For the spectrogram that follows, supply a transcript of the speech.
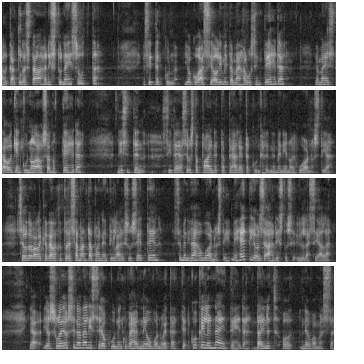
alkaa tulla sitä ahdistuneisuutta. Ja sitten kun joku asia oli, mitä mä halusin tehdä, ja mä en sitä oikein kunnolla osannut tehdä, niin sitten siitä jää sellaista painetta päälle, että kuinka se meni noin huonosti. Ja seuraavalla kerralla, kun tulee samantapainen tilaisuus eteen, se meni vähän huonosti, niin heti on se ahdistus yllä siellä. Ja jos sulla ei ole siinä välissä joku niin kuin vähän neuvonut, että te, kokeile näin tehdä, mm. tai nyt on neuvomassa,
